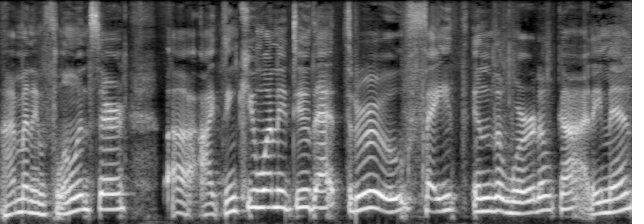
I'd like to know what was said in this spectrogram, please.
I'm an influencer. Uh, I think you want to do that through faith in the word of God. Amen.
